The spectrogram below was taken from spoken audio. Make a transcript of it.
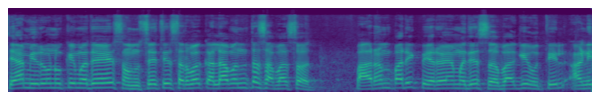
त्या मिरवणुकीमध्ये संस्थेचे सर्व कलावंत सभासद पारंपरिक पेहराव्यामध्ये सहभागी होतील आणि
